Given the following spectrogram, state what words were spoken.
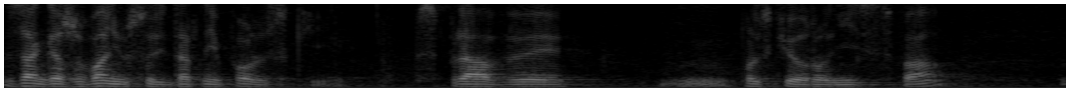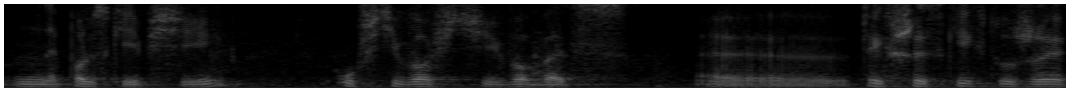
zaangażowaniu Solidarnej Polski w sprawy polskiego rolnictwa, polskiej wsi, uczciwości wobec e, tych wszystkich, którzy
